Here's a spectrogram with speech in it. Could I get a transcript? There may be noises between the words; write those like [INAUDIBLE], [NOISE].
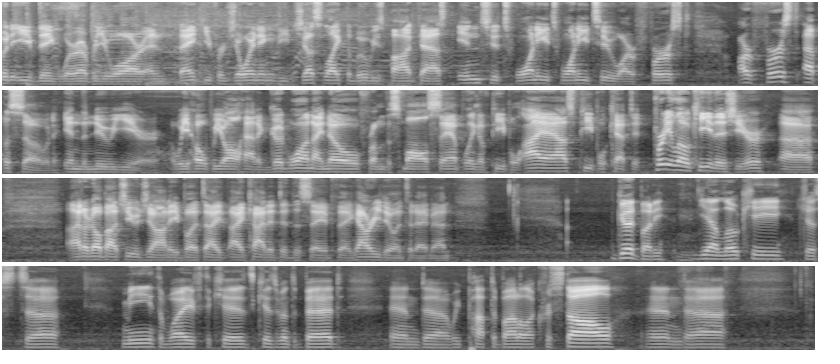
good evening wherever you are, and thank you for joining the Just Like the Movies podcast into 2022, our first our first episode in the new year. We hope we all had a good one. I know from the small sampling of people I asked, people kept it pretty low key this year. Uh, I don't know about you, Johnny, but I, I kind of did the same thing. How are you doing today, man? Good, buddy. Yeah, low key. Just uh, me, the wife, the kids. Kids went to bed, and uh, we popped a bottle of Cristal. And uh,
